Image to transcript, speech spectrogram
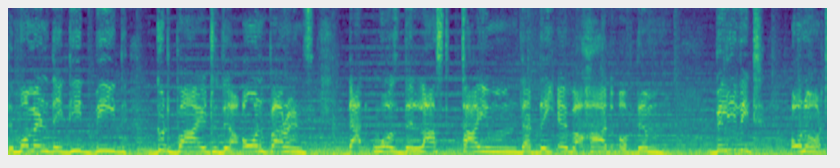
the moment they did bid goodbye to their own parents, that was the last time that they ever heard of them. Believe it or not,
